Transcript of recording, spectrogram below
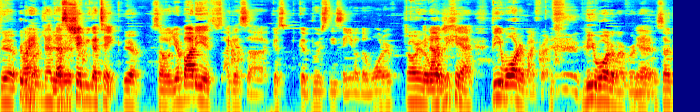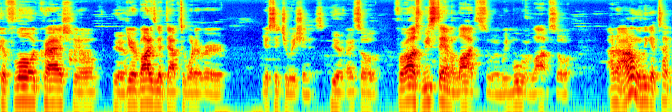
yeah. Pretty right? much. That, yeah, that's yeah. the shape you gotta take. Yeah. So your body is, I guess, uh, good, good Bruce Lee saying, you know, the water Oh, yeah. The analogy. water. Yeah, be water, my friend. Be water, my friend. Yeah, Yeah. so it can flow, crash. You know, Yeah. your body's gonna adapt to whatever your situation is. Yeah. Right. So for us, we stand a lot, so we move a lot. So I don't. I don't really get tight.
